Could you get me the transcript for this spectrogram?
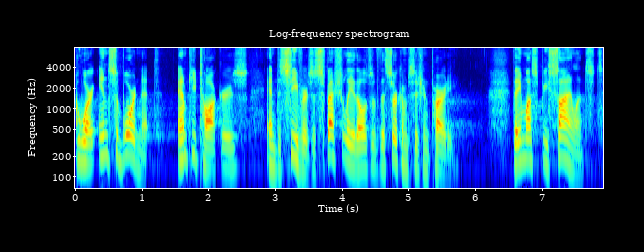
who are insubordinate, empty talkers, and deceivers, especially those of the circumcision party. They must be silenced,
